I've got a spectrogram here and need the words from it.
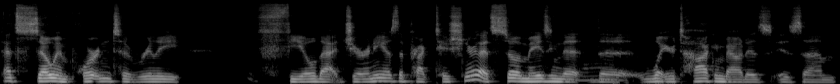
that's so important to really feel that journey as the practitioner. That's so amazing that yeah. the what you're talking about is is um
